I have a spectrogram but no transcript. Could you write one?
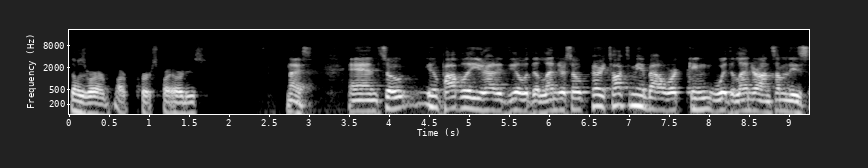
Those were our, our first priorities. Nice. And so, you know, probably you had to deal with the lender. So, Perry, talk to me about working with the lender on some of these,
